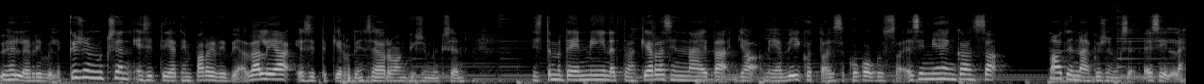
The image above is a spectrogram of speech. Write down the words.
yhdelle riville kysymyksen ja sitten jätin pari riviä väliä ja sitten kirjoitin seuraavan kysymyksen. Ja sitten mä tein niin, että mä keräsin näitä ja meidän viikoittaisessa kokouksessa esimiehen kanssa mä otin nämä kysymykset esille.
